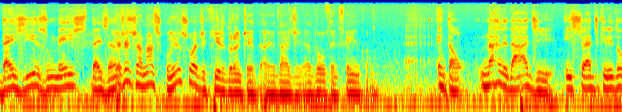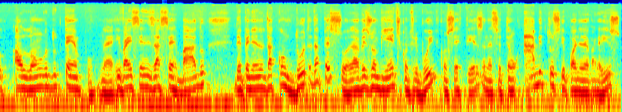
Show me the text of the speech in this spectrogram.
dez dias, um mês, dez anos. E a gente já nasce com isso ou adquire durante a idade adulta, enfim? Como... Então, na realidade, isso é adquirido ao longo do tempo, né? E vai sendo exacerbado dependendo da conduta da pessoa. Às vezes o ambiente contribui, com certeza, né? Se eu tenho hábitos que podem levar a isso,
